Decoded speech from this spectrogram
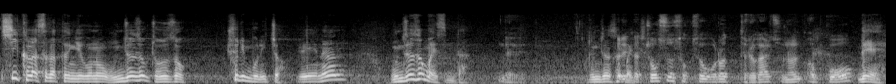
C 클래스 같은 경우는 운전석 조수석 출입문 있죠. 여기는 운전석만 있습니다. 네. 운전석만 그러니까 있죠. 조수석 속으로 들어갈 수는 없고 네,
